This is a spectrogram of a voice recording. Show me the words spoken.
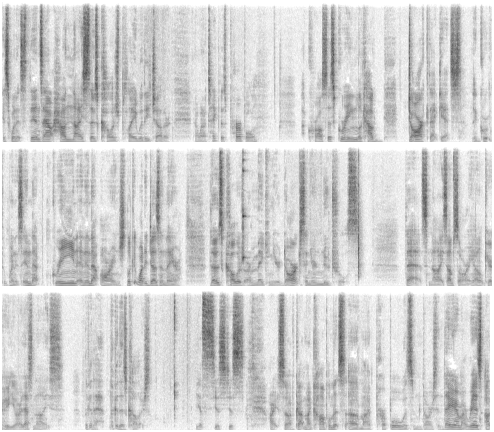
it's when it thins out how nice those colors play with each other. Now when I take this purple across this green, look how dark that gets the, when it's in that green and in that orange. Look at what it does in there. Those colors are making your darks and your neutrals. That's nice. I'm sorry. I don't care who you are. That's nice. Look at that. Look at those colors. Yes, yes, yes. All right, so I've got my complements of my purple with some darks in there, my reds, uh,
